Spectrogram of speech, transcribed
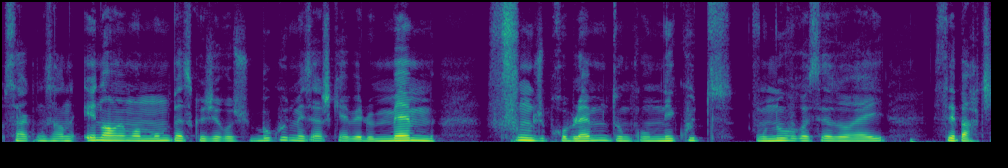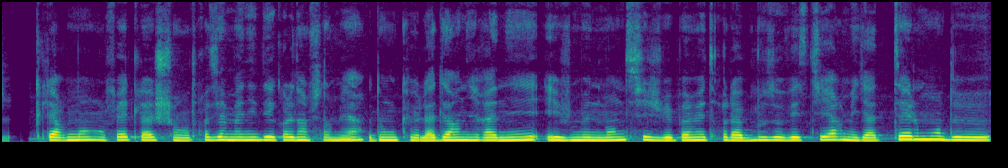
ça concerne énormément de monde parce que j'ai reçu beaucoup de messages qui avaient le même fond du problème. Donc on écoute, on ouvre ses oreilles. C'est parti. Clairement, en fait, là, je suis en troisième année d'école d'infirmière, donc euh, la dernière année, et je me demande si je vais pas mettre la blouse au vestiaire, mais il y a tellement de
